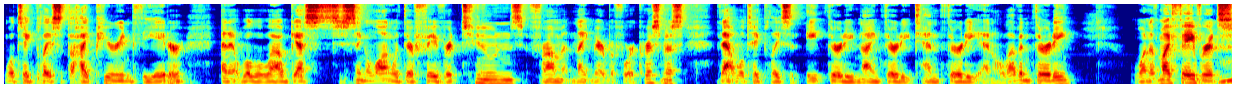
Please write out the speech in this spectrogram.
will take place at the Hyperion Theater, and it will allow guests to sing along with their favorite tunes from Nightmare Before Christmas. That will take place at 8:30, 9:30, 10:30, and 11:30. One of my favorites,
